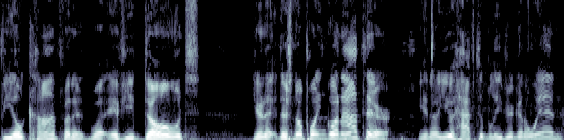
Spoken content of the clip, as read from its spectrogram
feel confident. Well, if you don't, you're not, there's no point in going out there. You know, you have to believe you're going to win.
